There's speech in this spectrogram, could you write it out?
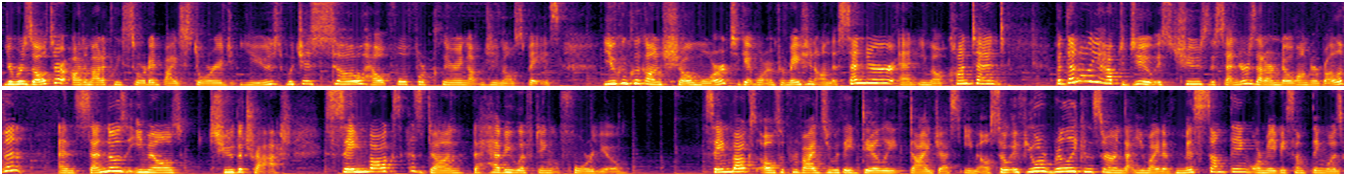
Your results are automatically sorted by storage used, which is so helpful for clearing up Gmail space. You can click on show more to get more information on the sender and email content. But then all you have to do is choose the senders that are no longer relevant and send those emails to the trash. SaneBox has done the heavy lifting for you. SaneBox also provides you with a daily digest email. So if you're really concerned that you might have missed something or maybe something was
